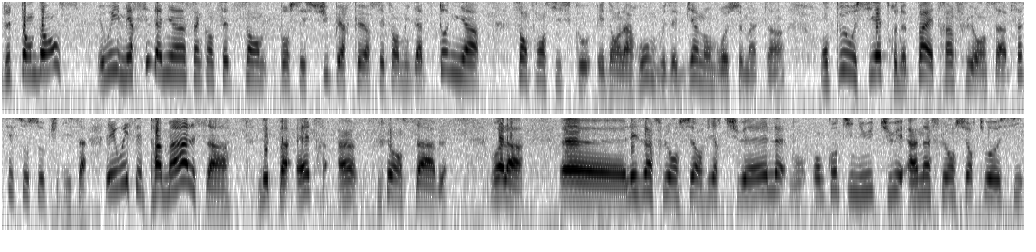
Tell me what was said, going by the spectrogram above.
de tendance. Et oui, merci Damien 5700 pour ces super cœurs, c'est formidable. Tonia, San Francisco et dans la room, vous êtes bien nombreux ce matin. On peut aussi être ne pas être influençable. Ça c'est Soso qui dit ça. Et oui, c'est pas mal ça, ne pas être influençable. Voilà. Euh, les influenceurs virtuels, on continue, tu es un influenceur toi aussi.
